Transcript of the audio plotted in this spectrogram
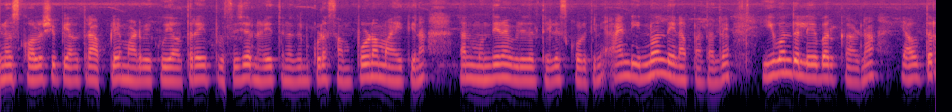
ಏನೋ ಸ್ಕಾಲರ್ಶಿಪ್ ಯಾವ ಥರ ಅಪ್ಲೈ ಮಾಡಬೇಕು, ಯಾವ ಥರ ಈ ಪ್ರೊಸೀಜರ್ ನಡೆಯುತ್ತೆ ಅನ್ನೋದನ್ನು ಕೂಡ ಸಂಪೂರ್ಣ ಮಾಹಿತಿನ ನಾನು ಮುಂದಿನ ವಿಡಿಯೋದಲ್ಲಿ ತಿಳಿಸ್ಕೊಡ್ತೀನಿ. ಆ್ಯಂಡ್ ಇನ್ನೊಂದು ಏನಪ್ಪ ಅಂತಂದರೆ, ಈ ಒಂದು ಲೇಬರ್ ಕಾರ್ಡ್ನ ಯಾವ ಥರ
